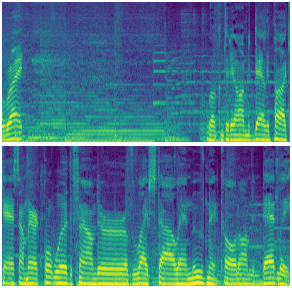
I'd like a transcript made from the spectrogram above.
All right. Welcome to the Armed and Deadly podcast. I'm Eric Portwood, the founder of the lifestyle and movement called Armed and Deadly.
